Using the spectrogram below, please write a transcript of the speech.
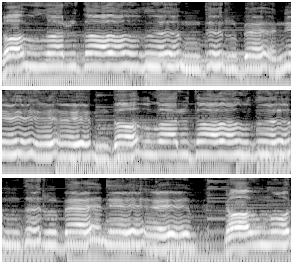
Dağlar dağımdır benim Dağlar dağımdır benim. Yağmur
